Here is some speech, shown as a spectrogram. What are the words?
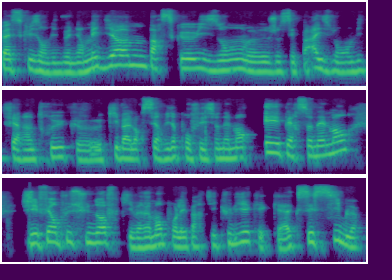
parce qu'ils ont envie de devenir médium, parce qu'ils ont, euh, je sais pas, ils ont envie de faire un truc euh, qui va leur servir professionnellement et personnellement. J'ai fait en plus une offre qui est vraiment pour les particuliers, qui est, accessible,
